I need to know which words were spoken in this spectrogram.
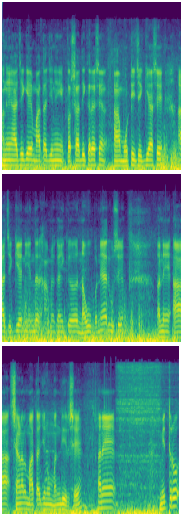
અને આ જગ્યાએ માતાજીની પ્રસાદી કરે છે. આ મોટી જગ્યા છે. આ જગ્યાની અંદર સામે કંઈક નવું બનાવ્યું છે અને આ શેણલ માતાજીનું મંદિર છે. અને મિત્રો,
